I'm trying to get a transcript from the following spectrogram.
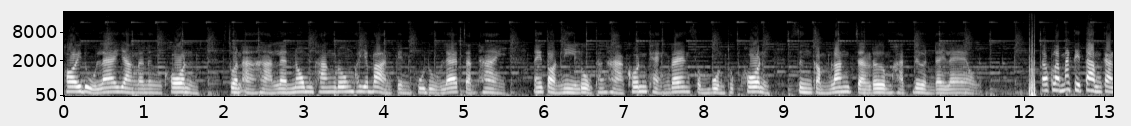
คอยดูแลอย่างละหนึ่งคน ส่วนอาหารและนมทางโรงพยาบาลเป็นผู้ดูแลจัดให้ ในตอนนี้ลูกทั้งหาคนแข็งแรงสมบูรณ์ทุกคน ซึ่งกำลังจะเริ่มหัดเดินได้แล้วเรากลับมาติดตามการ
